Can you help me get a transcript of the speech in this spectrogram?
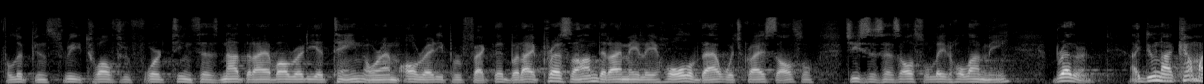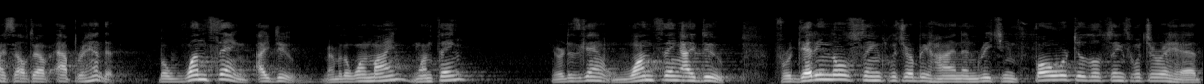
Philippians 3 12 through 14 says, Not that I have already attained or am already perfected, but I press on that I may lay hold of that which Christ also, Jesus has also laid hold on me. Brethren, I do not count myself to have apprehended, but one thing I do. Remember the one mind? One thing? Here it is again. One thing I do. Forgetting those things which are behind and reaching forward to those things which are ahead,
